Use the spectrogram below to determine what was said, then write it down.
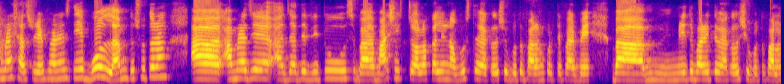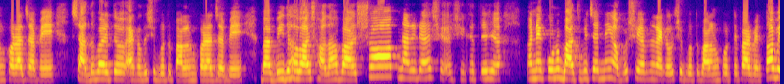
আমরা শাস্ত্র রেফারেন্স দিয়ে বললাম। তো সুতরাং আমরা যে যাদের ঋতু বা মাসিক চলাকালীন অবস্থায় একাদশী ব্রত পালন করতে পারবে বা মৃত বাড়িতেও একাদশী ব্রত পালন করা যাবে, শ্রাদ্ধ বাড়িতেও একাদশী ব্রত পালন করা যাবে বা বিধবা, সদাবা সব নারীরা সেক্ষেত্রে মানে কোনো বাজ বিচার নেই, অবশ্যই আপনারা একাদশী ব্রত পালন করতে পারবেন। তবে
